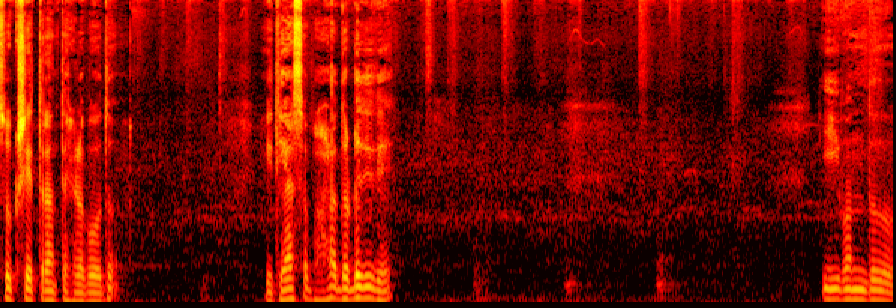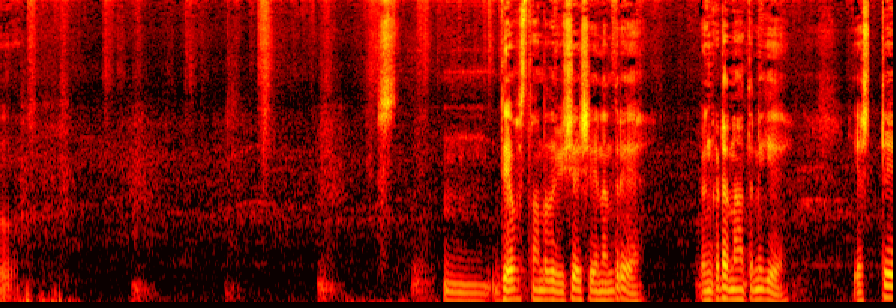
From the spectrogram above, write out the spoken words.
ಸುಕ್ಷೇತ್ರ ಅಂತ ಹೇಳ್ಬೋದು. ಇತಿಹಾಸ ಬಹಳ ದೊಡ್ಡದಿದೆ. ಈ ಒಂದು ದೇವಸ್ಥಾನದ ವಿಶೇಷ ಏನಂದರೆ ವೆಂಕಟನಾಥನಿಗೆ ಎಷ್ಟೇ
